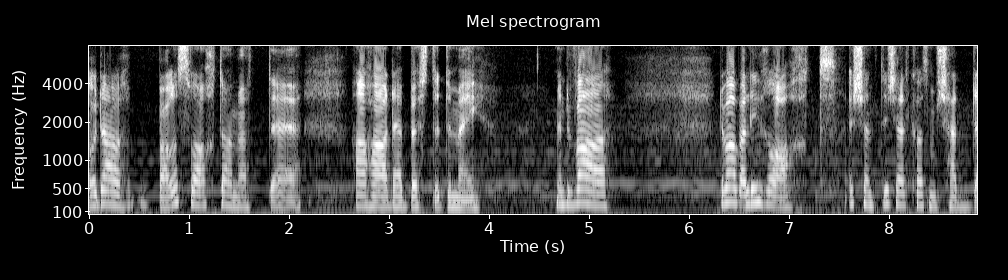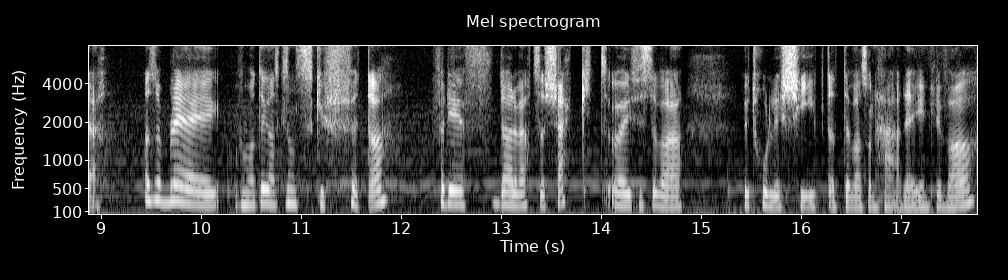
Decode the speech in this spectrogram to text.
Og da bare svarte han at eh, ha-ha, det er busted til meg. Men det var Det var veldig rart. Jeg skjønte ikke helt hva som skjedde. Og så ble jeg på en måte ganske sånn skuffet, da. Fordi det hadde vært så kjekt, og jeg syntes det var utrolig kjipt at det var sånn her det egentlig var.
